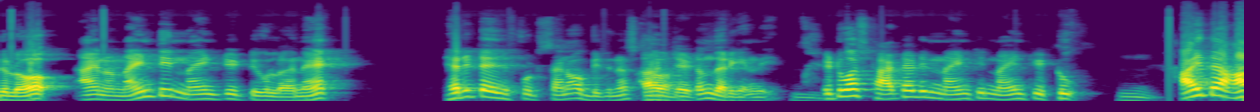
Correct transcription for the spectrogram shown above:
ఇందులో ఆయన నైన్టీన్ నైన్టీ టూలోనే హెరిటేజ్ ఫుడ్స్ అనే ఒక బిజినెస్ స్టార్ట్. చేయడం జరిగింది Hmm. It was started in nineteen ninety two Hmm. అయితే ఆ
